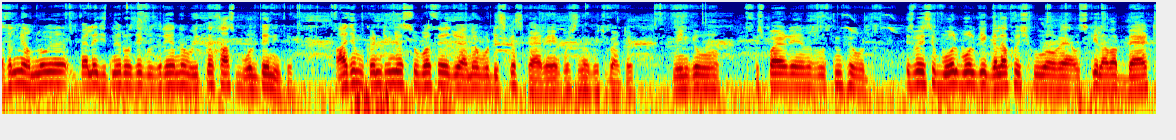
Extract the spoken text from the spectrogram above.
असल में हम लोग पहले जितने रोज़े गुजरे हैं ना, वो इतना खास बोलते नहीं थे। आज हम कंटिन्यूस सुबह से जो है ना, वो डिस्कस कर रहे हैं, कुछ ना कुछ बैठे मीन के वो कुछ पढ़ रहे हैं उसमें फिर इस वजह से बोल बोल के गला खुश हुआ हुआ है। उसके अलावा बैठ,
